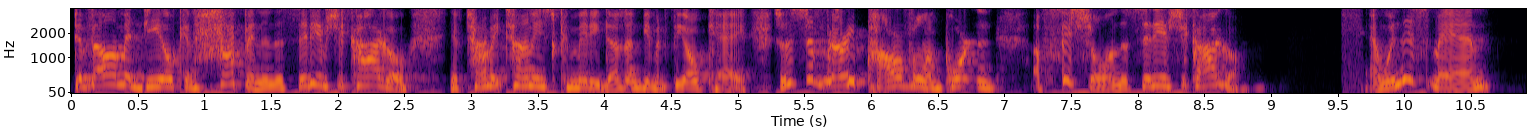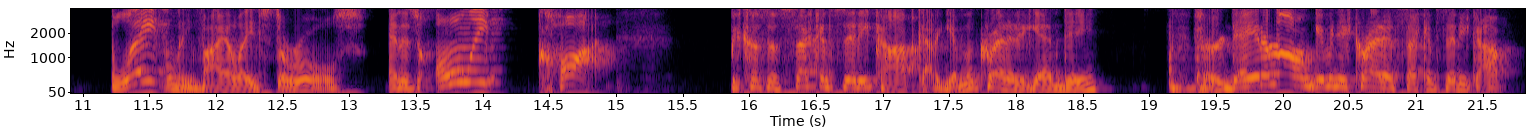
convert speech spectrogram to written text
development deal can happen in the city of Chicago if Tommy Tunney's committee doesn't give it the okay. So this is a very powerful, important official in the city of Chicago. And when this man blatantly violates the rules and is only caught because a second city cop, got to give them credit again, D Third day in a row, I'm giving you credit, Second City Cop.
